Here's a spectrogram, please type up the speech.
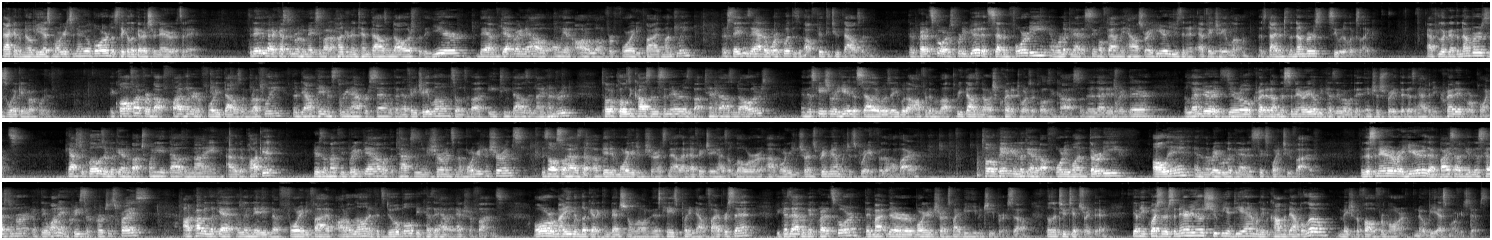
Back at the No BS mortgage scenario board, let's take a look at our scenario today. Today we got a customer who makes about $110,000 for the year. They have debt right now of only an auto loan for 485 monthly. Their savings they have to work with is about 52,000. Their credit score is pretty good. at 740, and we're looking at a single family house right here using an FHA loan. Let's dive into the numbers, see what it looks like. After looking at the numbers, this is what I came up with. They qualify for about 540,000 roughly. Their down payment's 3.5% with an FHA loan, so it's about 18,900. Total closing cost in this scenario is about $10,000. In this case right here, the seller was able to offer them about $3,000 credit towards their closing costs. So there that is right there. The lender, it's zero credit on this scenario because they went with an interest rate that doesn't have any credit or points. Cash to close, they're looking at about 28009 out of their pocket. Here's a monthly breakdown with the taxes and insurance and the mortgage insurance. This also has the updated mortgage insurance now that FHA has a lower uh, mortgage insurance premium, which is great for the home buyer. Total payment, you're looking at about 4130 all in, and then the rate we're looking at is 6.25. For this scenario right here, the advice I'd give this customer, if they want to increase their purchase price, I'd probably look at eliminating the 485 auto loan if it's doable because they have extra funds. Or might even look at a conventional loan, in this case, putting down 5%. Because they have a good credit score, they might, their mortgage insurance might be even cheaper. So those are two tips right there. If you have any questions or scenarios, shoot me a DM or leave a comment down below. Make sure to follow for more No BS Mortgage Tips.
